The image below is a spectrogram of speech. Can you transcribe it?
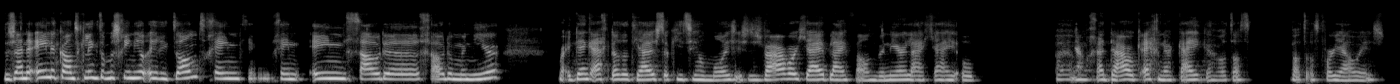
dus aan de ene kant klinkt dat misschien heel irritant, geen, geen, geen één gouden, gouden manier. Maar ik denk eigenlijk dat het juist ook iets heel moois is. Dus waar word jij blij van? Wanneer laat jij op? Um, Ga daar ook echt naar kijken wat dat, wat dat voor jou is.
